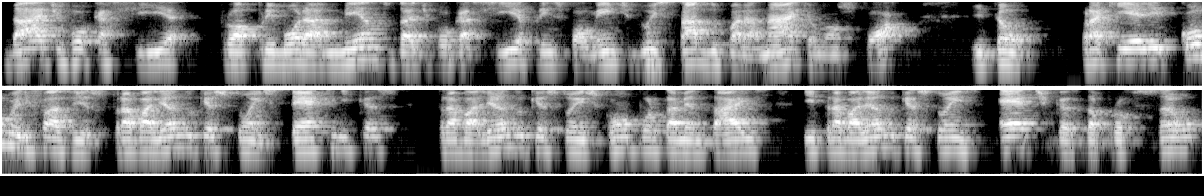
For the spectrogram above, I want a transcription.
da advocacia, para o aprimoramento da advocacia, principalmente do Estado do Paraná, que é o nosso foco. Então, para que ele, como ele faz isso? Trabalhando questões técnicas, trabalhando questões comportamentais e trabalhando questões éticas da profissão,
